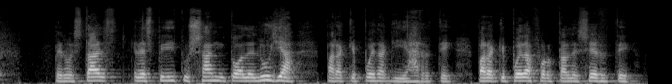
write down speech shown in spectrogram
pero está el, el, Espíritu Santo, aleluya, para que pueda guiarte, para que pueda fortalecerte.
